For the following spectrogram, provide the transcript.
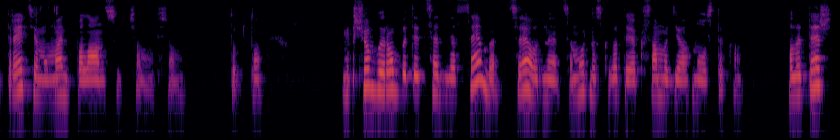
І третє момент балансу в цьому всьому. Тобто, якщо ви робите це для себе, це одне, це можна сказати як самодіагностика. Але теж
